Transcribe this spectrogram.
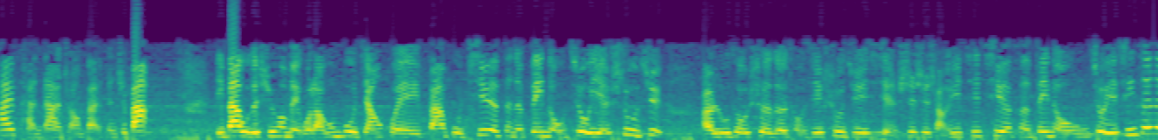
开盘大涨百分之八。礼拜五的时候，美国劳工部将会发布七月份的非农就业数据，而路透社的统计数据显示，市场预期七月份非农就业新增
